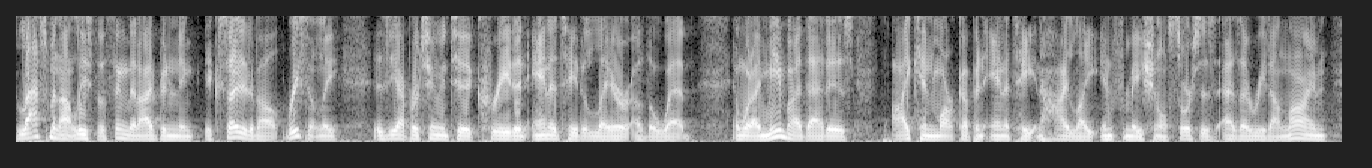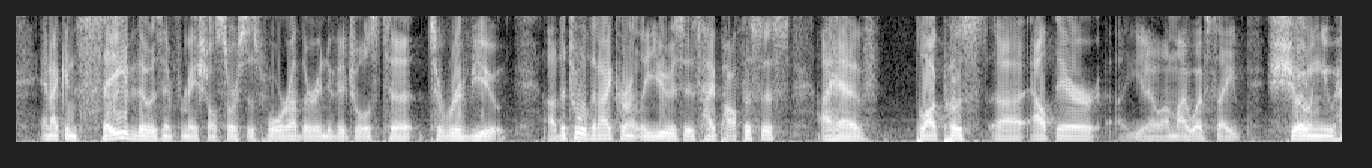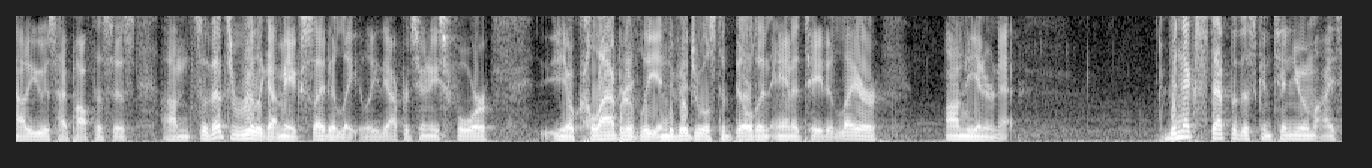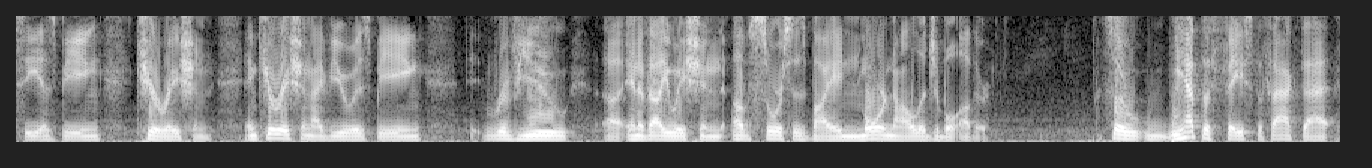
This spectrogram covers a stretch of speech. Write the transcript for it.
Last but not least, the thing that I've been excited about recently is the opportunity to create an annotated layer of the web. And what I mean by that is I can mark up and annotate and highlight informational sources as I read online, and I can save those informational sources for other individuals to, to review. Uh, the tool that I currently use is Hypothesis. I have blog posts uh, out there, uh, you know, on my website showing you how to use Hypothesis. Um, so that's really got me excited lately. The opportunities for, you know, collaboratively individuals to build an annotated layer on the internet. The next step of this continuum I see as being curation. And curation I view as being review uh, and evaluation of sources by a more knowledgeable other. So we have to face the fact that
